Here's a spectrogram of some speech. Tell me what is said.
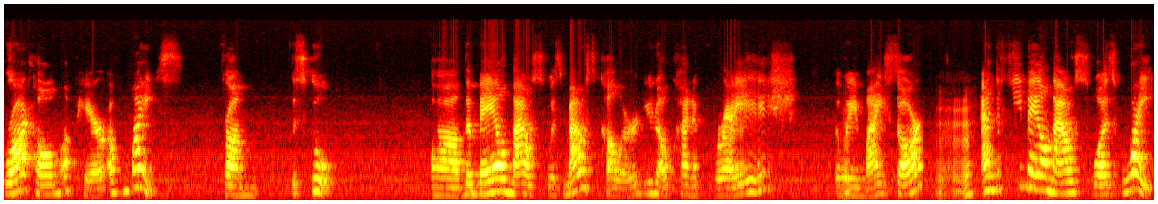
brought home a pair of mice from the school. Uh, the male mouse was mouse colored, you know, kind of grayish, the way mice are. Mm-hmm. And the female mouse was white,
